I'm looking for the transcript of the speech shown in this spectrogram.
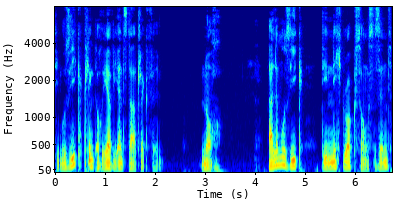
Die Musik klingt auch eher wie ein Star Trek Film. Noch. Alle Musik, die nicht Rocksongs sind,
